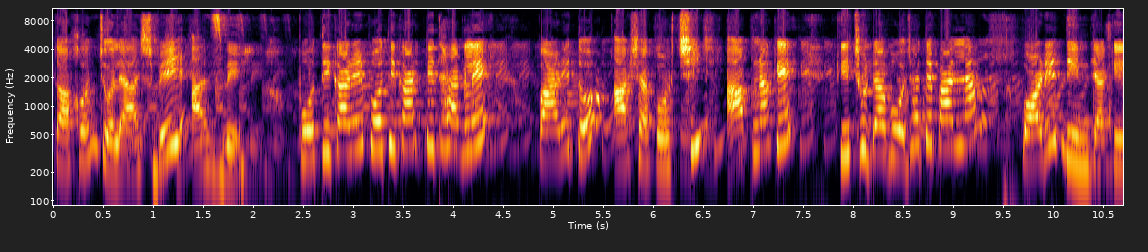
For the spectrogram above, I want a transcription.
তখন চলে আসবেই, আসবে। প্রতিকারের প্রতিকারটি থাকলে পারে তো আশা করছি আপনাকে কিছুটা বোঝাতে পারলাম পরের দিনটাকে।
